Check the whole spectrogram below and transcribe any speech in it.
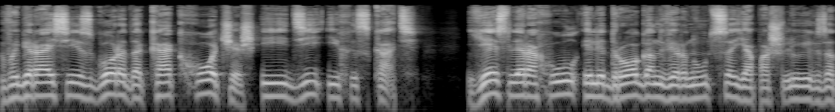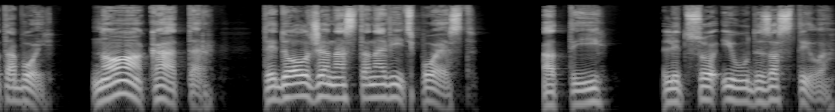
Выбирайся из города как хочешь и иди их искать. Если Рахул или Дроган вернутся, я пошлю их за тобой. Но, Каттер, ты должен остановить поезд. А ты? Лицо Иуды застыло.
